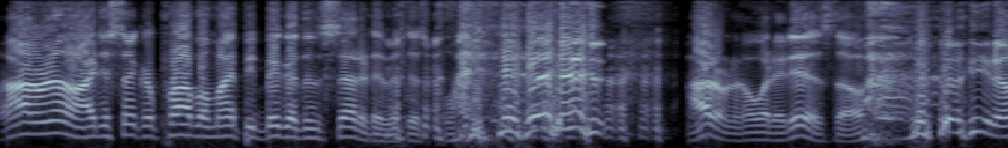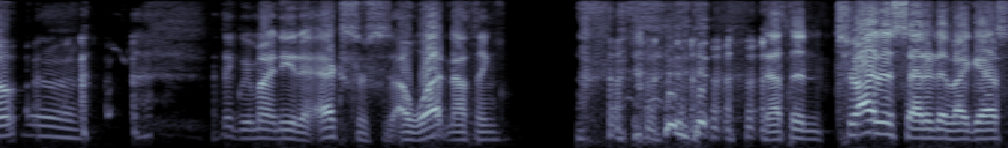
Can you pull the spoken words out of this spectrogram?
i don't know i just think her problem might be bigger than sedative at this point. I don't know what it is though. You know? I think we might need an exorcist a what? Nothing. Nothing. Try the sedative i guess.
